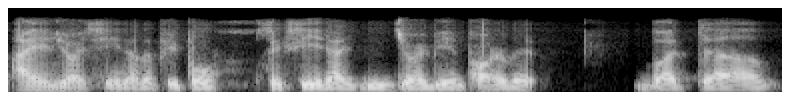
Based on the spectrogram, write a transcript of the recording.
I enjoy seeing other people succeed. I enjoy being part of it, but um,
